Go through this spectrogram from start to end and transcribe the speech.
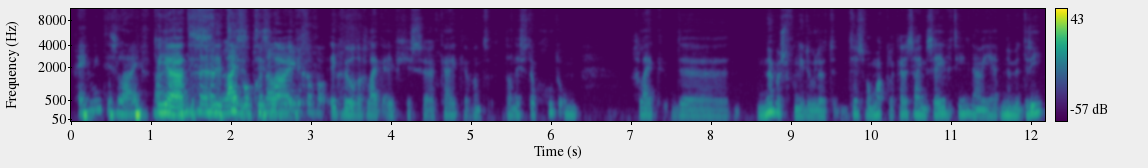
Geef niet, het is live. Nou, Ja, het is- het is- live het is opgenomen in live. ieder geval. Ik wilde gelijk eventjes eh, kijken, want dan is het ook goed om gelijk de nummers van die doelen. Het is wel makkelijk, hè? er zijn er 17. Nou, je hebt nummer 3,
